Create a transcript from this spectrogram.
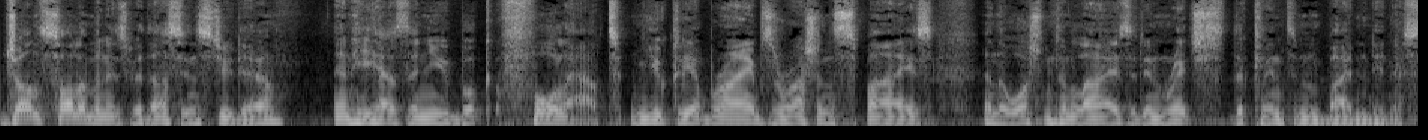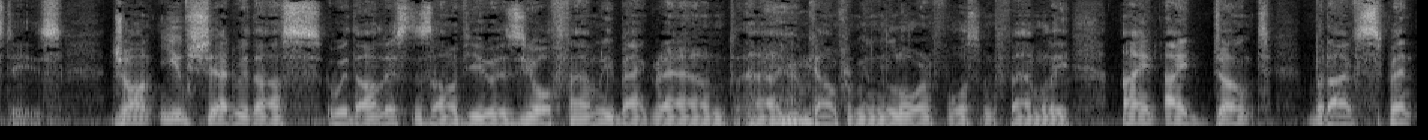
John Solomon is with us in studio and he has the new book Fallout Nuclear Bribes, Russian Spies, and the Washington Lies that Enriched the Clinton and Biden dynasties. John, you've shared with us, with our listeners, our viewers, your family background, how yeah. you come from a law enforcement family. I, I don't, but I've spent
